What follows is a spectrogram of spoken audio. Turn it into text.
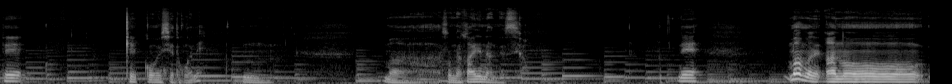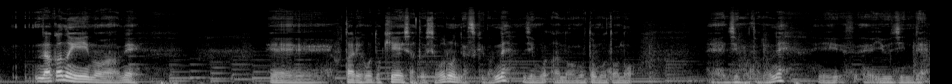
で結婚してとかね。うん。まあそんな感じなんですよ。でまあまああの、仲のいいのはねえー、2人ほど経営者としておるんですけどね地元あの元々の、えー、地元のね友人で。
